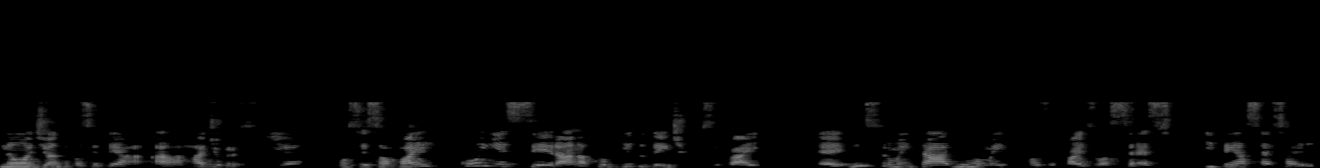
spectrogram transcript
não adianta você ter a, a radiografia, você só vai conhecer a anatomia do dente que você vai é, instrumentar no momento que você faz o acesso e tem acesso a ele.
